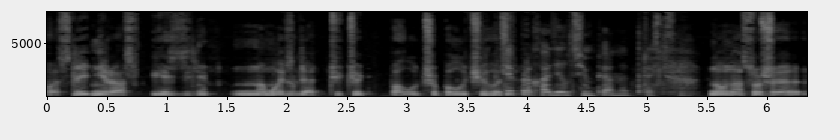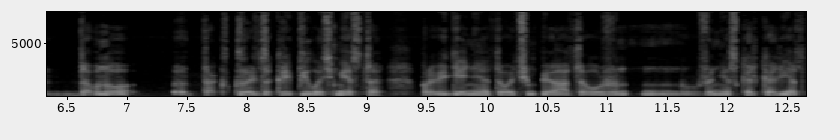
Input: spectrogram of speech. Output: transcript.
Последний раз ездили, на мой взгляд, чуть-чуть получше получилось. Где проходил чемпионат России? Ну, у нас уже давно э, так сказать, закрепилось место проведения этого чемпионата уже, уже несколько лет.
